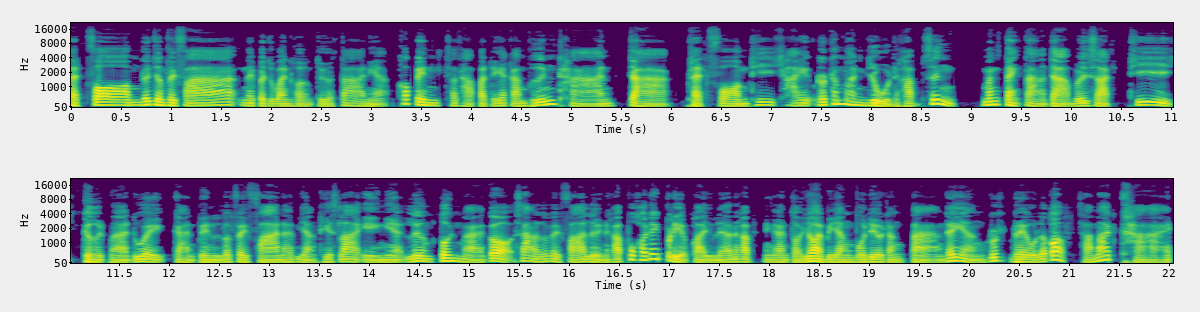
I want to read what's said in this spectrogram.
แพลตฟอร์มรถยนต์ไฟฟ้าในปัจจุบันของ t o y ยต้เนี่ย ก็เป็นสถาปัตยกรรมพื้นฐานจากแพลตฟอร์มที่ใช้รถน้ำมันอยู่นะครับ ซึ่ง มันแตกต่างจากบริษัทที่เกิดมาด้วยการเป็นรถไฟฟ้านะครับอย่างเท s l a เองเนี่ยเริ่มต้นมาก็สร้างรถไฟฟ้าเลยนะครับ พวกเขาได้เปรียบกว่าอยู่แล้วนะครับในการต่อยอดไปยังโมเดลต่างๆ ได้อย่างรวดเร็ว แล้วก็สามารถขาย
